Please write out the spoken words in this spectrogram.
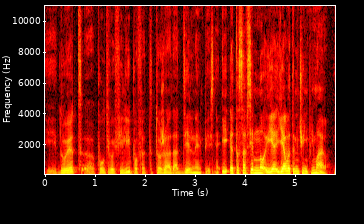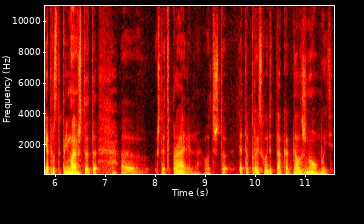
И дуэт э, Полтева-Филиппов – это тоже от- отдельная песня. И это совсем... Но... Я, я в этом ничего не понимаю. Я просто понимаю, что это, э, что это правильно. Вот, что это происходит так, как должно быть.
